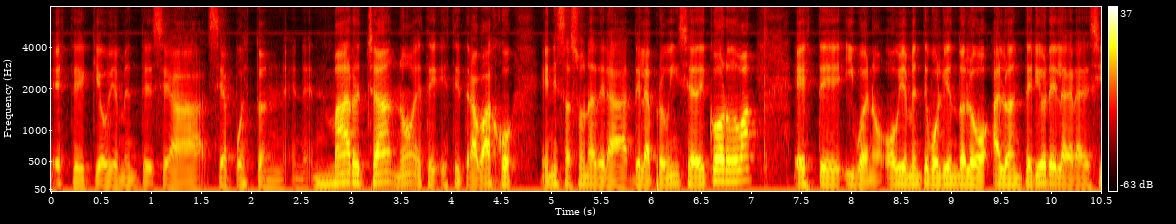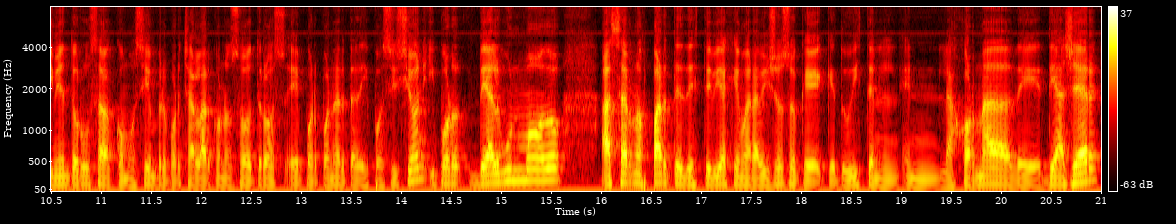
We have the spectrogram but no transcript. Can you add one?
este, que obviamente se ha, se ha puesto en marcha, ¿no? Este, este trabajo en esa zona de la, de la provincia de Córdoba. Este, y bueno, obviamente volviendo a lo, a lo anterior, el agradecimiento, Rusa, como siempre, por charlar con nosotros, eh, por ponerte a disposición y por de algún modo hacernos parte de este viaje maravilloso que, que tuviste en, en la jornada de, de ayer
